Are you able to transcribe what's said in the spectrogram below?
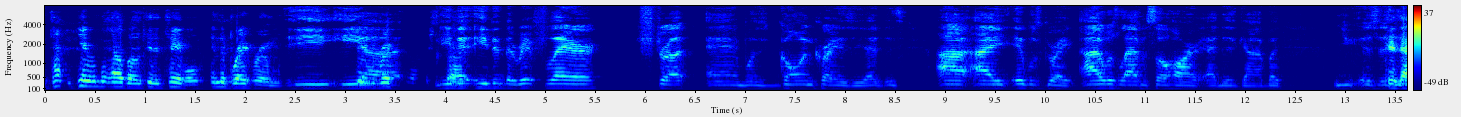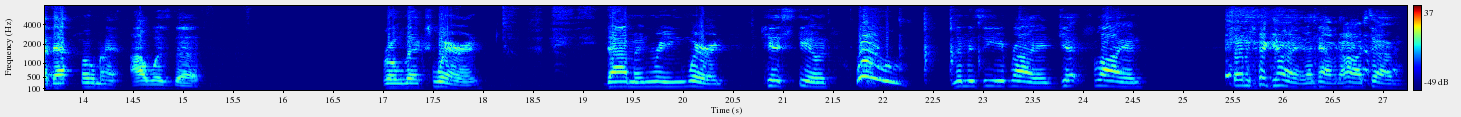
gave him the elbow to the table in the break room. He he Did the uh, he did he did the Ric Flair strut and was going crazy. I I it was great. I was laughing so hard at this guy, but you Because at that moment, I was the Rolex wearing, diamond ring wearing, kiss stealing, woo, limousine riding, jet flying, son of a gun, and I'm having a hard time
